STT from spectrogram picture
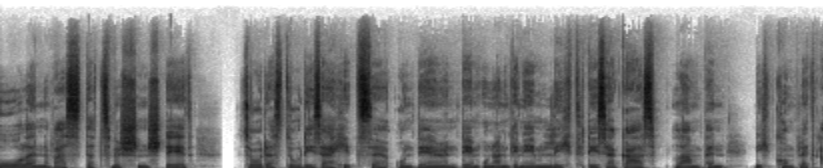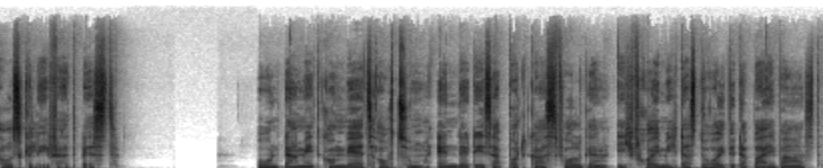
holen, was dazwischen steht, so dass du dieser Hitze und dem, dem unangenehmen Licht dieser Gaslampen nicht komplett ausgeliefert bist. Und damit kommen wir jetzt auch zum Ende dieser Podcast-Folge. Ich freue mich, dass du heute dabei warst.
